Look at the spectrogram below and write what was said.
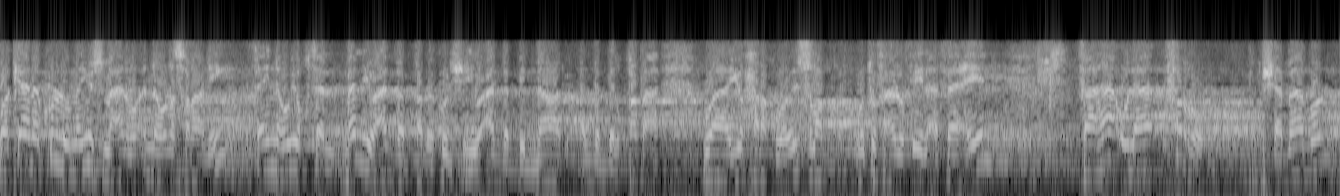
وكان كل من يسمع عنه أنه نصراني فإنه يقتل. بل يعذب قبل كل شيء. يعذب بالنار يعذب بالقطع ويحرق ويصلب وتفعل فيه الأفاعيل. فهؤلاء فروا. شباب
